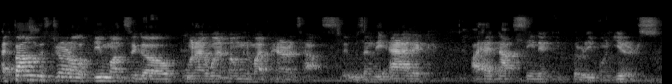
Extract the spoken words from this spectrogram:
I found this journal a few months ago when I went home to my parents' house. It was in the attic. I had not seen it in 31 years.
